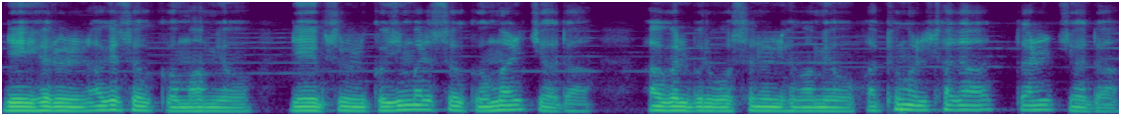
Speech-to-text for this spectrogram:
내 혀를 악에서 검하며 내 입술을 거짓말에서 검할지어다. 악을 부리고 선을 행하며 화평을 찾아 따를지어다.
